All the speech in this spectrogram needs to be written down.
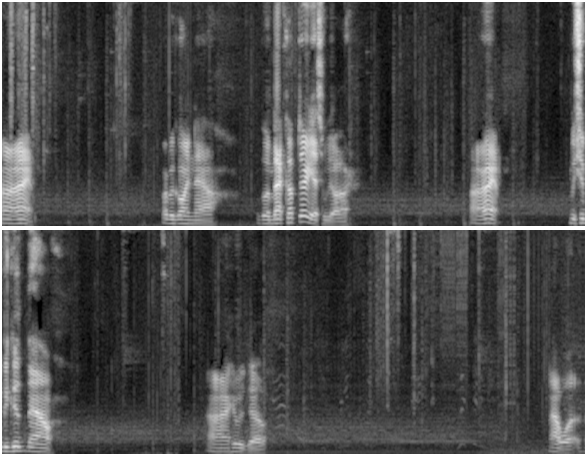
Alright. Where are we going now? We're going back up there? Yes, we are. Alright. We should be good now. Alright, here we go. Now what?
